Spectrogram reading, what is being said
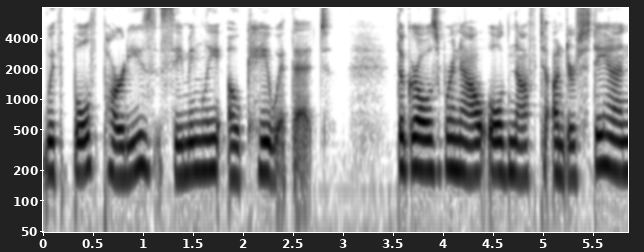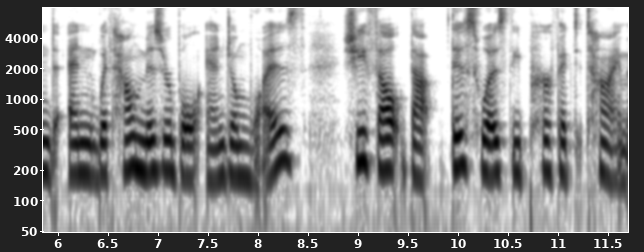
with both parties seemingly okay with it. The girls were now old enough to understand, and with how miserable Anjum was, she felt that this was the perfect time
